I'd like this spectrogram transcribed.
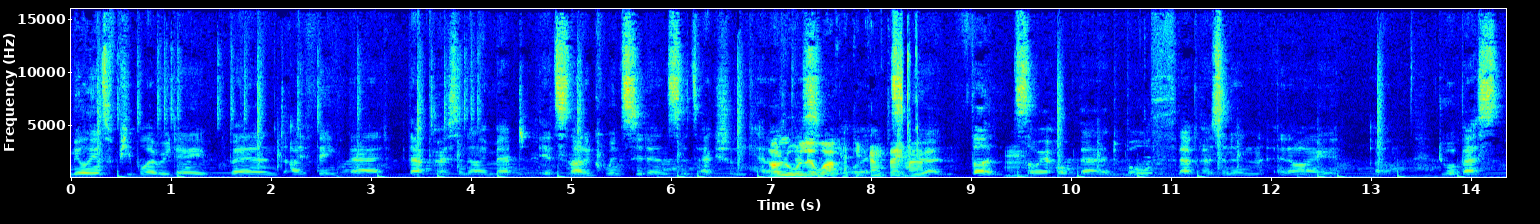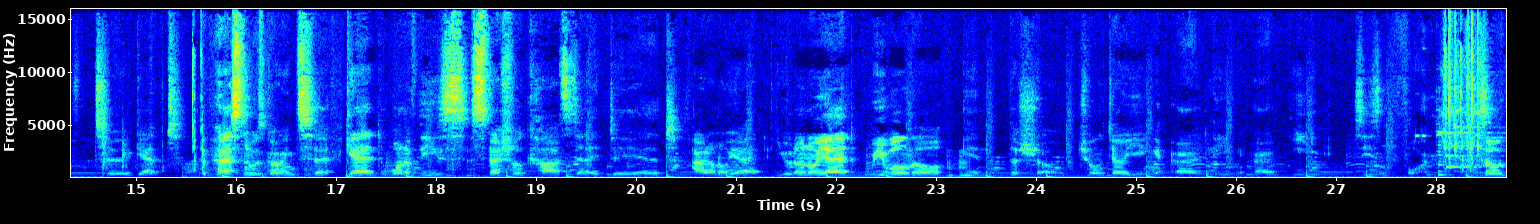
millions of people every day and I think that that person I met it's not a coincidence it's actually kind of fun. So I hope that both that person and, and I um, do our best to get the person was going to get one of these special cards that I did I don't know yet you don't know yet we will know in the show. ชงเจ้าหญิงเออหลิงเอออี season four. So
